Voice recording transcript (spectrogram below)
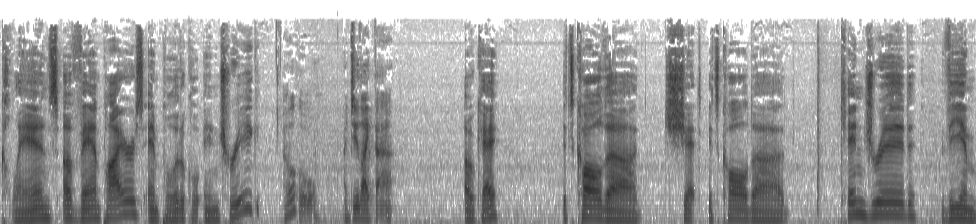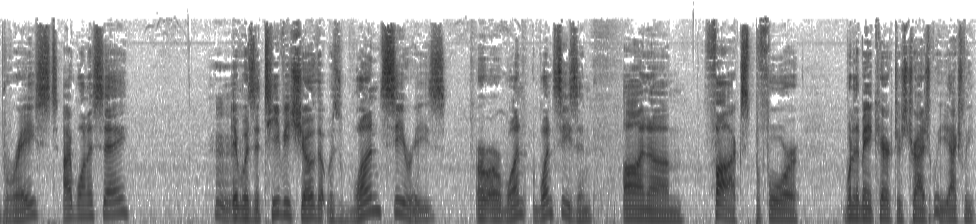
clans of vampires and political intrigue? Oh, I do like that. Okay. It's called uh shit. It's called uh Kindred the Embraced, I want to say. It was a TV show that was one series or, or one one season on um Fox before one of the main characters tragically actually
